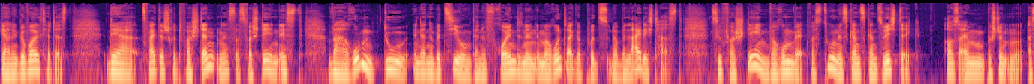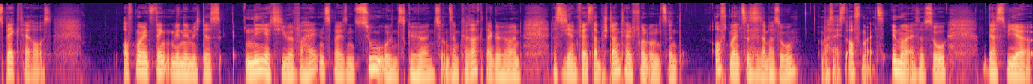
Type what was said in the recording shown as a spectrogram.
gerne gewollt hättest. Der zweite Schritt Verständnis, das Verstehen ist, warum du in deiner Beziehung deine Freundinnen immer runtergeputzt oder beleidigt hast. Zu verstehen, warum wir etwas tun, ist ganz, ganz wichtig aus einem bestimmten Aspekt heraus. Oftmals denken wir nämlich, dass negative Verhaltensweisen zu uns gehören, zu unserem Charakter gehören, dass sie ein fester Bestandteil von uns sind. Oftmals ist es aber so, was heißt oftmals? Immer ist es so, dass wir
